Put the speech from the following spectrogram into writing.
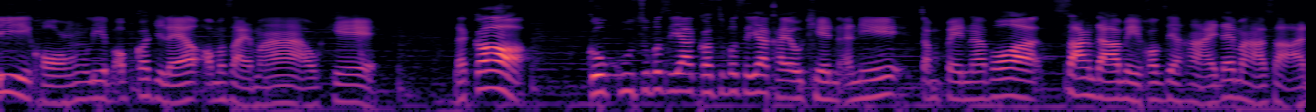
รีของเรียมออฟก็อยู่แล้ว เอามาใส่มา โอเค แล้วก็โกคูซูเปอร์เซียก็ซูเปอร์เซียไคโอเคนอันนี้จำเป็นนะ เพราะว่าสร้างดาเมจความเสียหายได้มหาศาล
